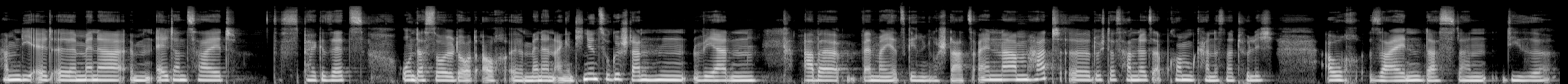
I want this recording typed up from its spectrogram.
haben die El äh, Männer ähm, Elternzeit. Das ist per Gesetz. Und das soll dort auch äh, Männern in Argentinien zugestanden werden. Aber wenn man jetzt geringere Staatseinnahmen hat äh, durch das Handelsabkommen, kann es natürlich auch sein, dass dann diese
